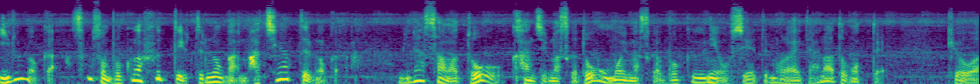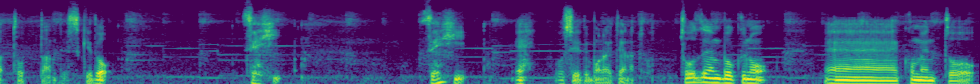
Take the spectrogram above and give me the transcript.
いるのかそもそも僕が負って言ってるのが間違ってるのか皆さんはどう感じますかどう思いますか僕に教えてもらいたいなと思って今日は撮ったんですけどぜひぜひえ教えてもらいたいなと。当然僕の、えー、コメント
